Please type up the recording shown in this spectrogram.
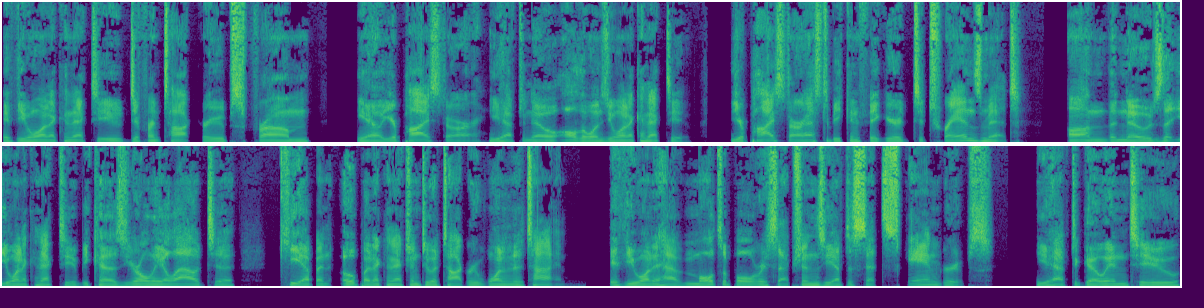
If you want to connect to different talk groups from, you know, your Pi-Star, you have to know all the ones you want to connect to your Pi-Star has to be configured to transmit on the nodes that you want to connect to because you're only allowed to key up and open a connection to a talk group one at a time. If you want to have multiple receptions, you have to set scan groups. You have to go into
